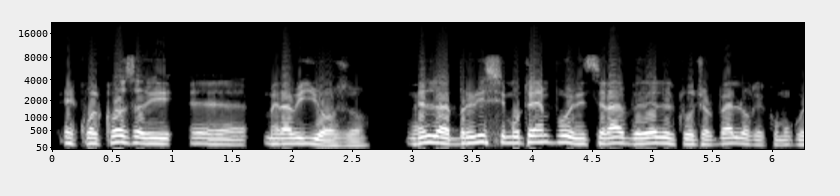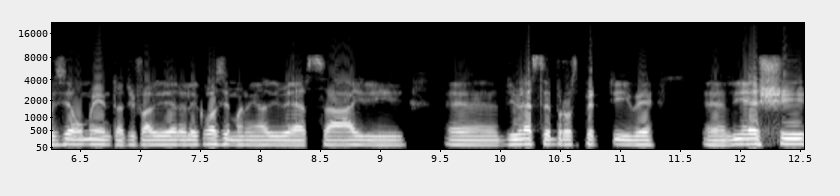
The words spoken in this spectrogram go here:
è qualcosa di eh, meraviglioso. Nel brevissimo tempo inizierai a vedere il tuo cervello che comunque si aumenta, ti fa vedere le cose in maniera diversa, hai eh, diverse prospettive, eh, riesci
